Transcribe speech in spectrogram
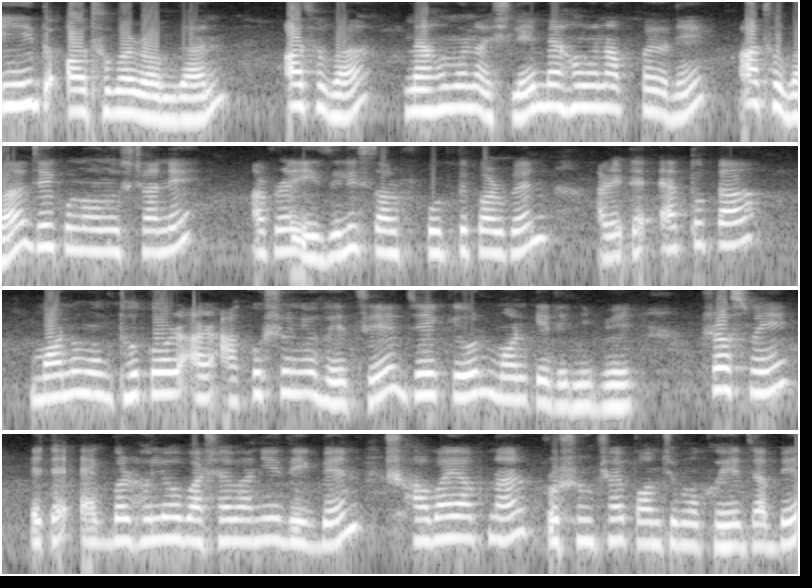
ঈদ অথবা রমজান অথবা মেহমান আসলে মেহমান আপ্যায়নে অথবা যে কোনো অনুষ্ঠানে আপনারা ইজিলি সার্ভ করতে পারবেন। আর এটা এতটা মনোমুগ্ধকর আর আকর্ষণীয় হয়েছে যে কেউ মন কেড়ে নিবে। ট্রাস্ট মি এটা একবার হলেও বাসা বানিয়ে দেখবেন, সবাই আপনার প্রশংসায় পঞ্চমুখ হয়ে যাবে।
